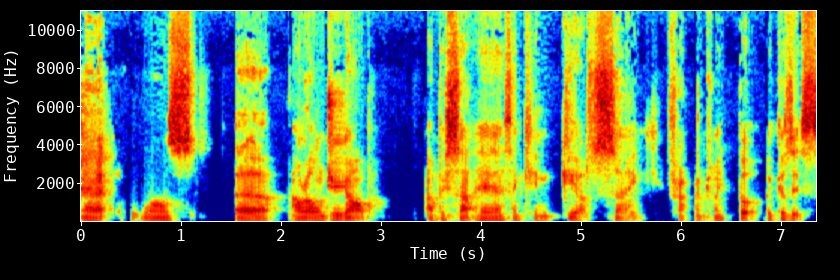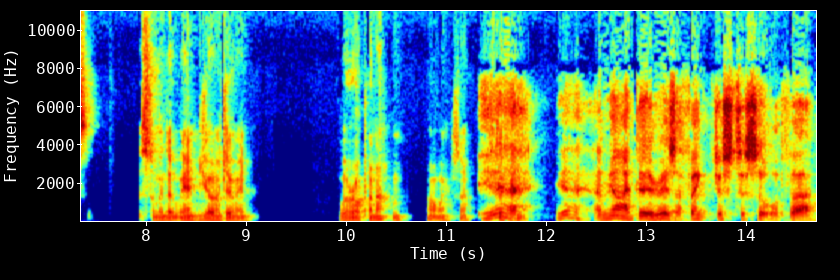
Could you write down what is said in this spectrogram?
uh, it was uh, our old job, I'd be sat here thinking, God's sake, frankly. But because it's something that we enjoy doing, we're up and up, aren't we? So Yeah. different. Yeah. And the idea is, I think, just to sort of uh,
